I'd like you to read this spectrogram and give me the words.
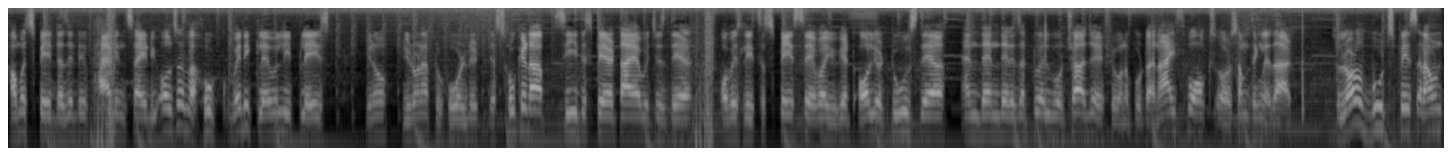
how much space does it have inside, you also have a hook very cleverly placed. You know, you don't have to hold it, just hook it up, see the spare tire which is there. Obviously, it's a space saver. You get all your tools there. And then there is a 12 volt charger if you want to put an ice box or something like that. So a lot of boot space around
